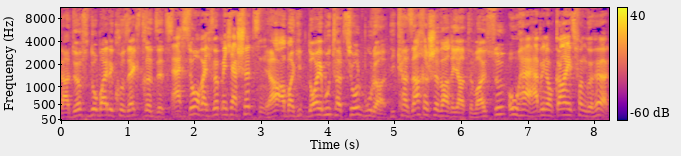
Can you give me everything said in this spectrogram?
Da dürfen nur meine Cousins drin sitzen. Ach so, aber ich würde mich ja schützen. Ja, aber gibt neue Mutationen, Bruder. Die kasachische Variante, weißt du? Oha, hab ich noch gar nichts von gehört.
